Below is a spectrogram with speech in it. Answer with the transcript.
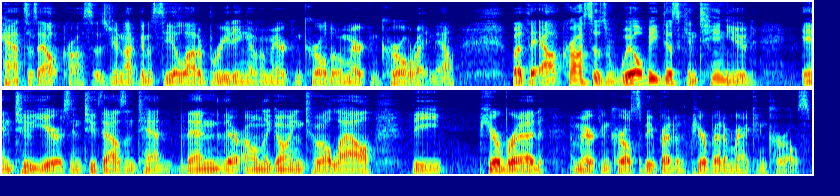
cats as outcrosses. You're not going to see a lot of breeding of American Curl to American Curl right now. But the outcrosses will be discontinued in two years, in 2010. Then they're only going to allow the purebred American Curls to be bred with purebred American Curls.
